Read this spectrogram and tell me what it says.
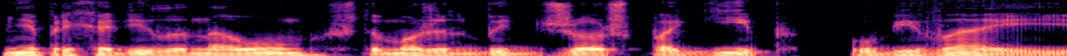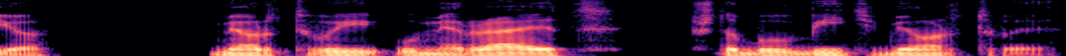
мне приходило на ум, что, может быть, Джордж погиб, убивая ее. Мертвый умирает, чтобы убить мертвое.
